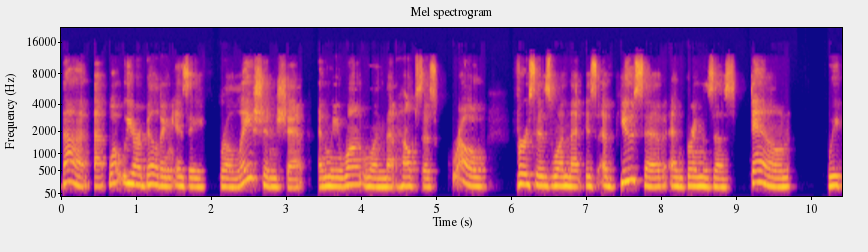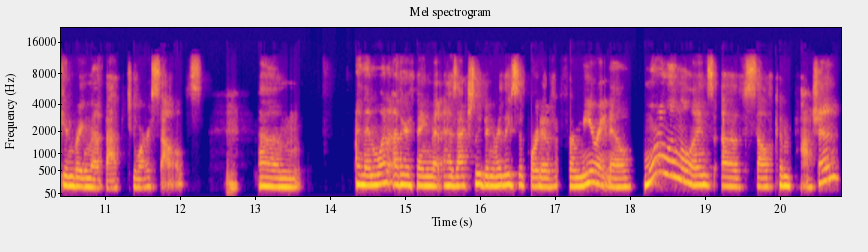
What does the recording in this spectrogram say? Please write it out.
that, that what we are building is a relationship and we want one that helps us grow versus one that is abusive and brings us down, we can bring that back to ourselves. Hmm. Um, and then one other thing that has actually been really supportive for me right now, more along the lines of self compassion.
